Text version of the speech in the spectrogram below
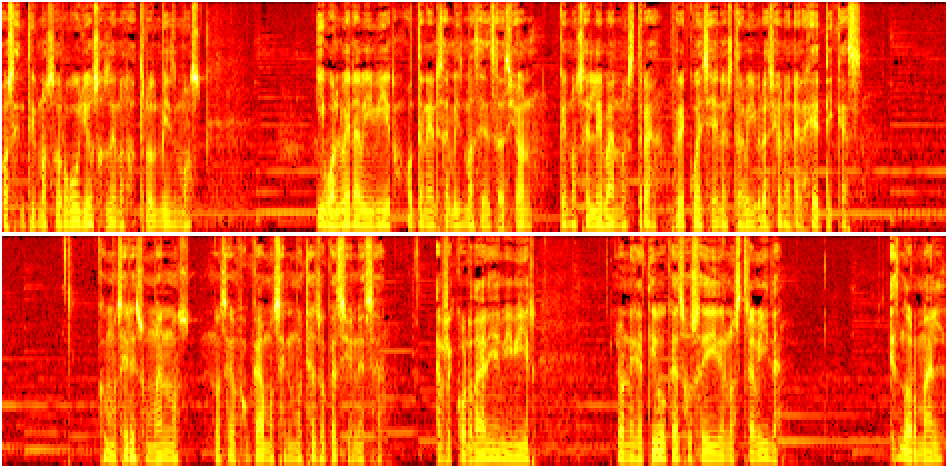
o sentirnos orgullosos de nosotros mismos y volver a vivir o tener esa misma sensación que nos eleva nuestra frecuencia y nuestra vibración energéticas. Como seres humanos nos enfocamos en muchas ocasiones a, a recordar y a vivir lo negativo que ha sucedido en nuestra vida. Es normal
